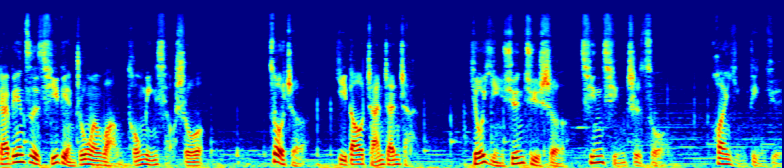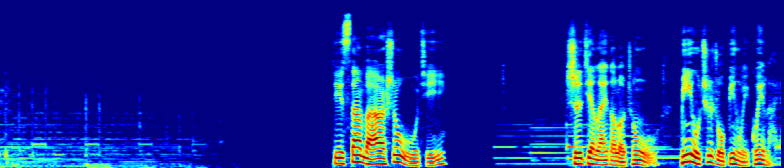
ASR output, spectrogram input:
改编自起点中文网同名小说，作者一刀斩斩斩，由尹轩剧社倾情制作，欢迎订阅。第三百二十五集，时间来到了中午，迷雾之主并未归来。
